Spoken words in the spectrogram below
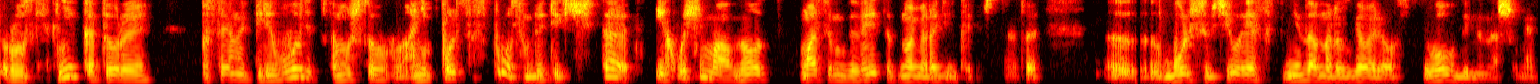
русских книг, которые постоянно переводят, потому что они пользуются спросом, люди их читают. Их очень мало. Но вот «Мастер говорит, это номер один, конечно. Это э, больше всего. Я недавно разговаривал с филологами нашими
